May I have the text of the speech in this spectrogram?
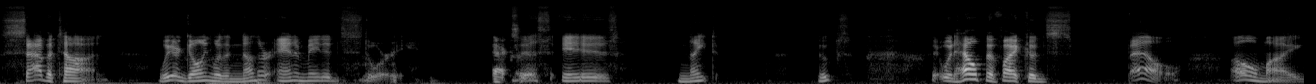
Sabaton. We are going with another animated story. Excellent. This is Night. Oops. It would help if I could spell. Oh my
